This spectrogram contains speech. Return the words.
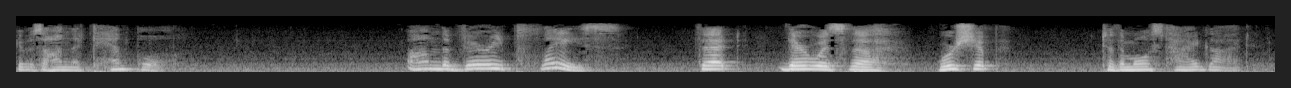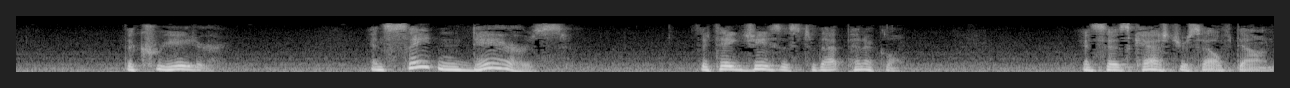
It was on the temple. On the very place that there was the worship to the Most High God, the Creator. And Satan dares to take Jesus to that pinnacle and says, Cast yourself down.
